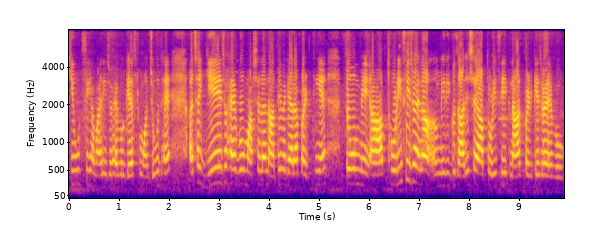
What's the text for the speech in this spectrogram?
क्यूट सी हमारी जो है वो गेस्ट मौजूद है। अच्छा ये जो है वो माशाल्लाह नाते वगैरह पढ़ती हैं तो मैं, आप थोड़ी सी जो है ना, मेरी गुजारिश है, आप थोड़ी सी एक नात पढ़ के जो है वो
